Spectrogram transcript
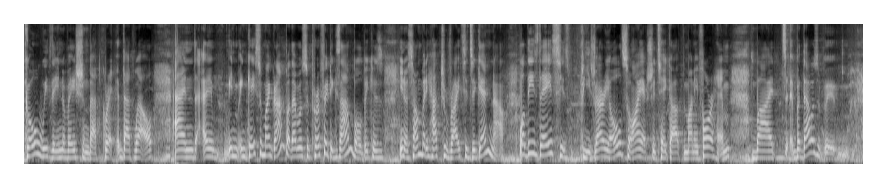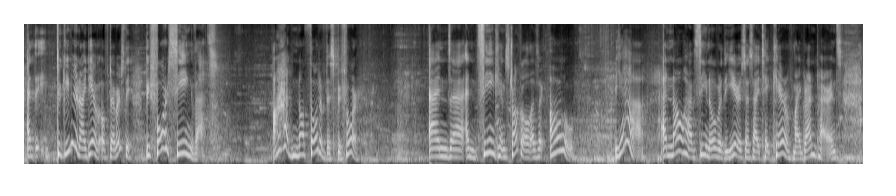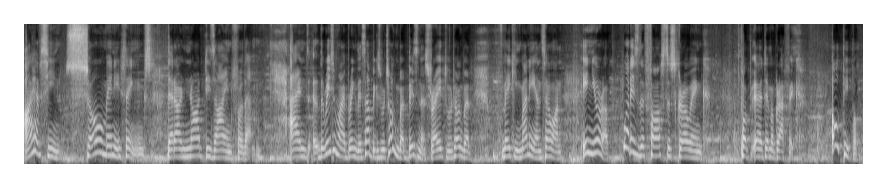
go with the innovation that great, that well. And in, in case of my grandpa, that was a perfect example because you know somebody had to write it again now. Well, these days he's he's very old, so I actually take out the money for him. But but that was uh, and to give you an idea of, of diversity, before seeing that, I had not thought of this before and uh, and seeing him struggle, I was like, oh, yeah. And now have seen over the years as I take care of my grandparents, I have seen so many things that are not designed for them. And the reason why I bring this up because we're talking about business, right? We're talking about making money and so on. In Europe, what is the fastest growing pop, uh, demographic? Old people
